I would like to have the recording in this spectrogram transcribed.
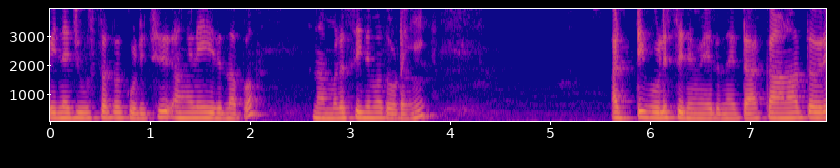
പിന്നെ ജ്യൂസൊക്കെ കുടിച്ച് അങ്ങനെ ഇരുന്നപ്പം നമ്മുടെ സിനിമ തുടങ്ങി. അടിപൊളി സിനിമയായിരുന്നു കേട്ടോ. കാണാത്തവർ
